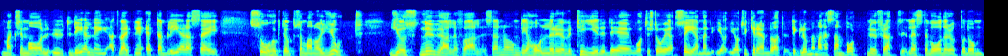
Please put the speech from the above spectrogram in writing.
maximal utdelning att verkligen etablera sig så högt upp som man har gjort just nu i alla fall. Sen om det håller över tid, det återstår ju att se. Men jag, jag, tycker ändå att det glömmer man nästan bort nu för att Leicester var där uppe och de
